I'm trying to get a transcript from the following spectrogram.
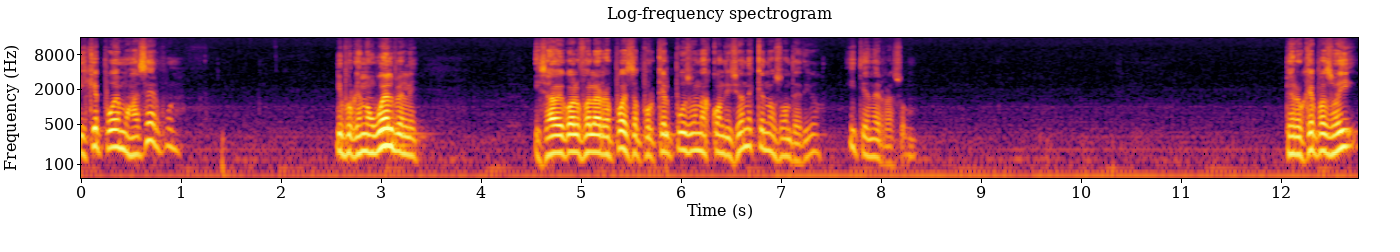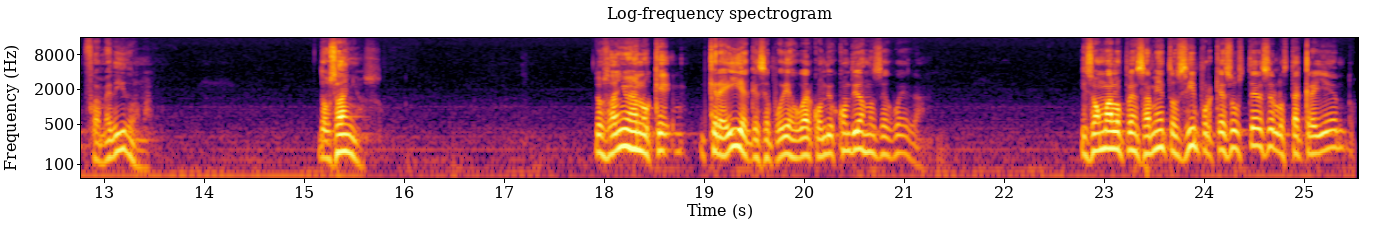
¿Y qué podemos hacer? Pues? ¿Y por qué no vuelven? ¿Y sabe cuál fue la respuesta? Porque él puso unas condiciones que no son de Dios. Y tiene razón. Pero ¿qué pasó ahí? Fue medido, hermano. Dos años. Dos años en los que creía que se podía jugar con Dios. Con Dios no se juega. Y son malos pensamientos, sí, porque eso usted se lo está creyendo.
